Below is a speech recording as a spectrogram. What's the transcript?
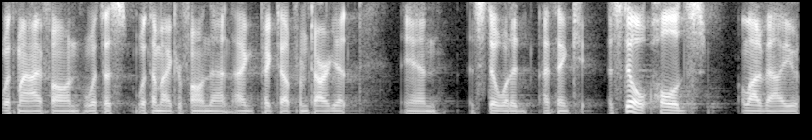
with my iPhone with this, with a microphone that I picked up from Target, and it still would have, I think, it still holds a lot of value.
